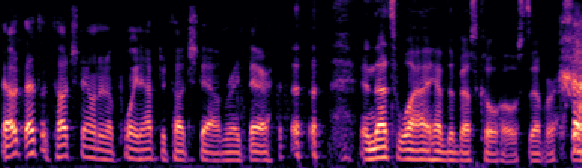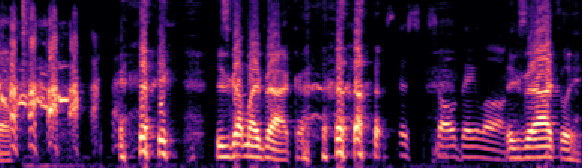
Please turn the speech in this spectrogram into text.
that, that's a touchdown and a point after touchdown right there. and that's why I have the best co-host ever. So he's got my back. Assists all day long. exactly.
